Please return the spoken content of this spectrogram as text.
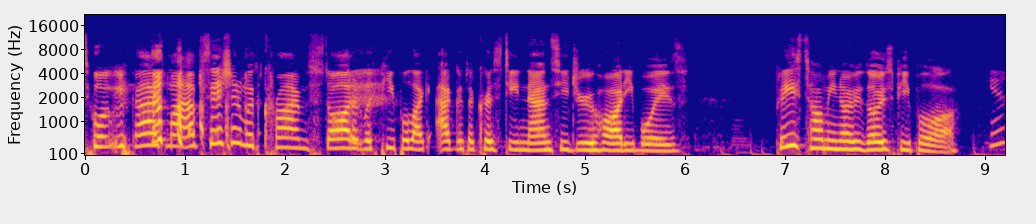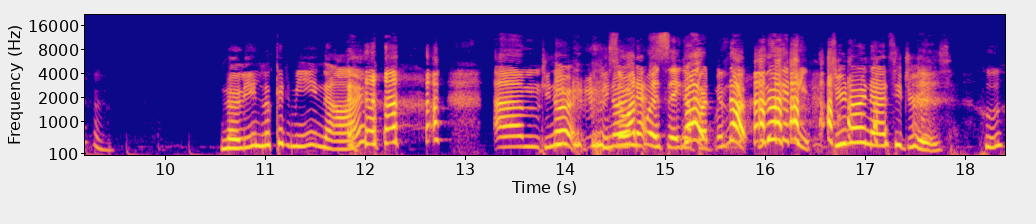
Tori. Guys, my obsession with crime started with people like Agatha Christie, Nancy Drew, Hardy Boys. Please tell me know who those people are. Yeah. Nolene, look at me in the eye. Um. Do you know? Do you know so what Na- we're saying no, about Miss- no, look at me. Do you know Nancy Drew is? Who?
